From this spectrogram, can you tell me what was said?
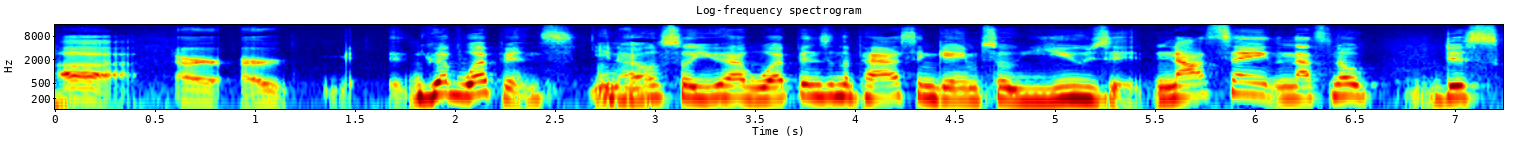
uh, are are you have weapons. You know, so you have weapons in the passing game. So use it. Not saying and that's no dis.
